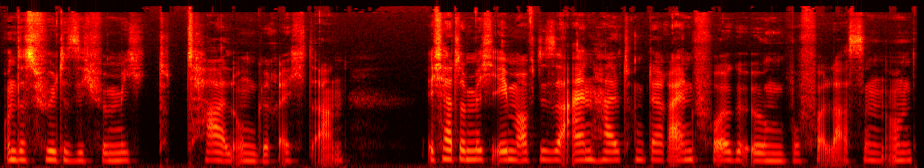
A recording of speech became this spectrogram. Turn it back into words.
Und das fühlte sich für mich total ungerecht an. Ich hatte mich eben auf diese Einhaltung der Reihenfolge irgendwo verlassen. Und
